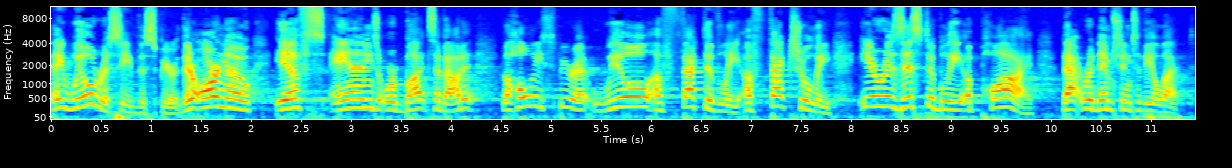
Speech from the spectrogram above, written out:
They will receive the Spirit. There are no ifs, ands, or buts about it. The Holy Spirit will effectively, effectually, irresistibly apply that redemption to the elect.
